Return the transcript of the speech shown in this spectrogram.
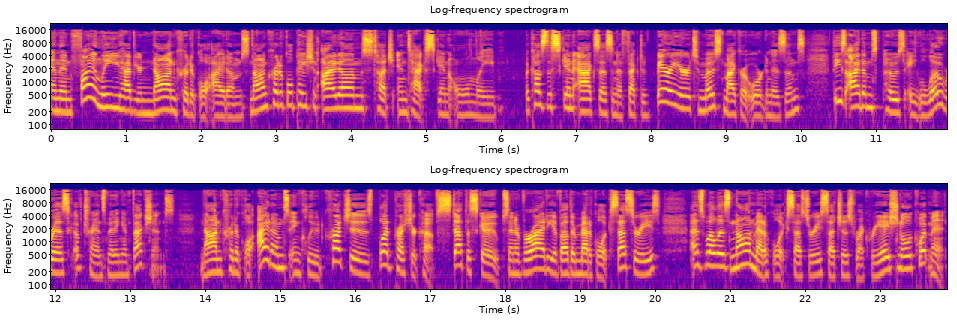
And then finally, you have your non critical items. Non critical patient items touch intact skin only. Because the skin acts as an effective barrier to most microorganisms, these items pose a low risk of transmitting infections. Non critical items include crutches, blood pressure cuffs, stethoscopes, and a variety of other medical accessories, as well as non medical accessories such as recreational equipment.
